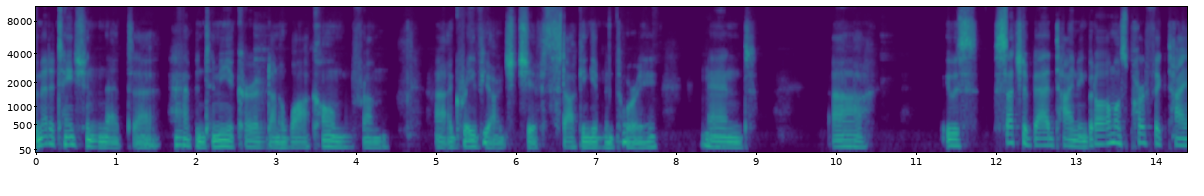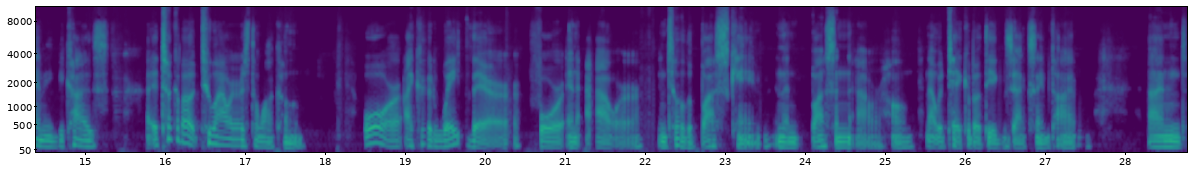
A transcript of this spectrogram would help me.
the meditation that uh, happened to me occurred on a walk home from uh, a graveyard shift, stocking inventory. Mm. And uh, it was such a bad timing, but almost perfect timing because it took about two hours to walk home or I could wait there for an hour until the bus came and then bus an hour home. And that would take about the exact same time. And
